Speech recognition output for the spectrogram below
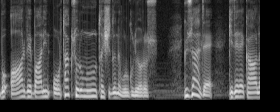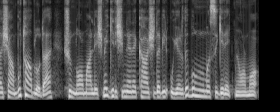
bu ağır vebalin ortak sorumluluğunu taşıdığını vurguluyoruz. Güzel de giderek ağırlaşan bu tabloda şu normalleşme girişimlerine karşı da bir uyarıda bulunulması gerekmiyor mu?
